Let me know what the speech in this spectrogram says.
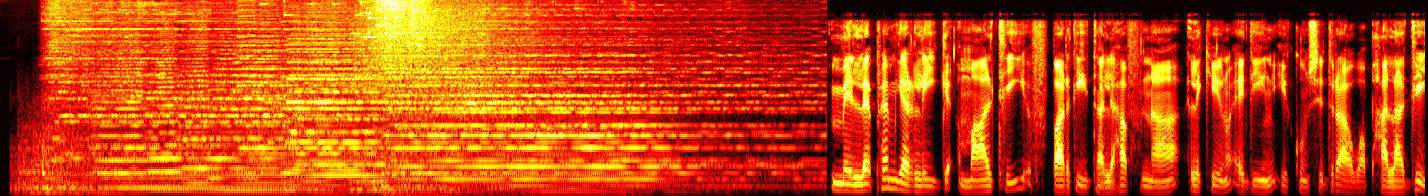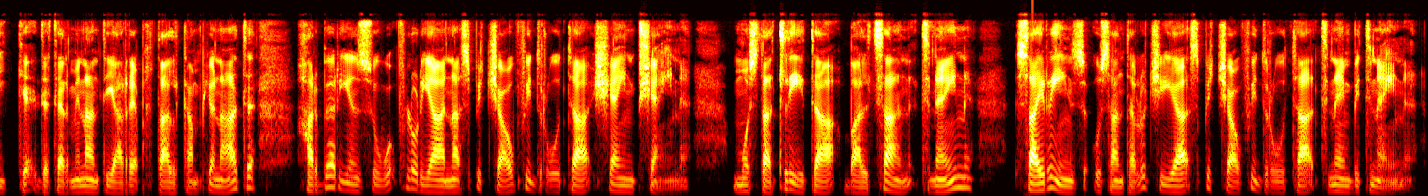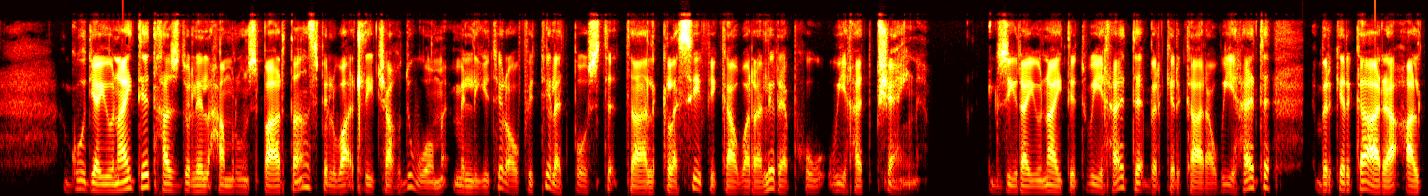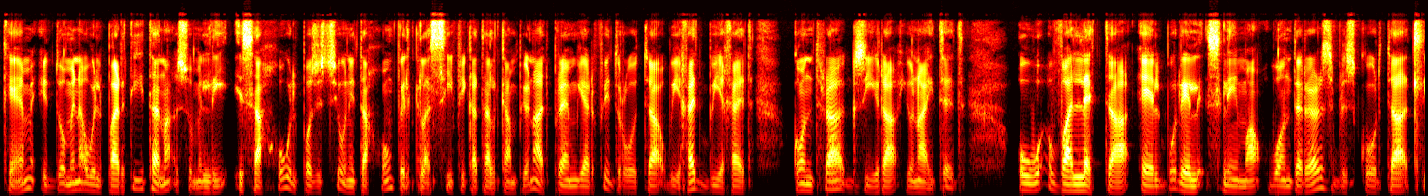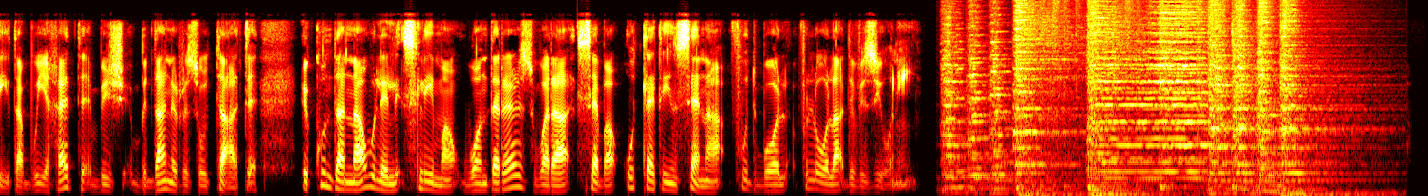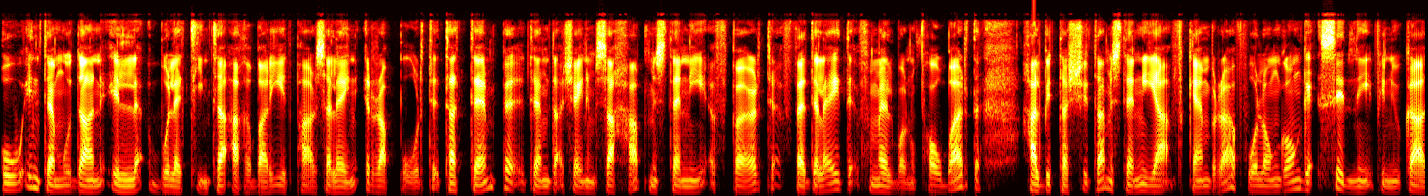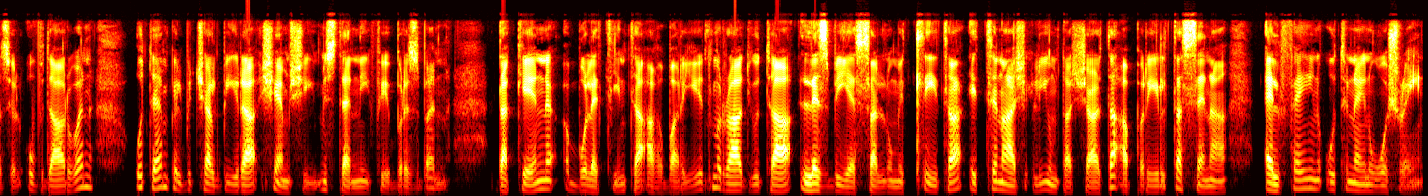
Mill-Premier League Malti, f'partita li ħafna li kienu qegħdin jikkunsidrawha bħala dik determinanti għar-rebħ tal-kampjonat, Hibernians u Floriana spiċċaw fi draw ta' xejn b'xejn, Mosta 3, Balzan 2, Sirens u Santa Lucia spiċċaw fi draw ta' tnejn bi tnejn. Gudja United ħasdu lil Ħamrun Spartans filwaqt li ċaħduhom milli jitilgħu fit-tielet post tal-klassifika wara li rebħu wieħed b'xejn. Gżira United wieħed, Birkirkara wieħed, Birkirkara għalkemm iddominaw il-partita naqsu milli isaħħu l-pożizzjoni tagħhom fil-klassifika tal-Kampjonat Premier fi draw ta' wieħed b'wieħed kontra Gżira United u Valletta għelbu lil Sliema Wanderers bl-iskor ta' 3 b' 1 biex b'dan ir-riżultat ikkundannaw lil Sliema Wanderers wara 37 sena futbol fl-ogħla diviżjoni. U intemmu dan il-bulettin ta' aħbarijiet b'ħarsa lejn ir-rapport tat-temp, temp daqsxejn imsaħħab mistenni f'Perth, f'Adelaide, f'Melbourne u f'Hobart, ħalbiet tax-xita mistennija f'Canberra, f'Wollongong, Sydney, fi Newcastle u f'Darwin, u temp il-biċċa l-kbira xemxi mistenni fi Brisbane. Dak kien bulettin ta' aħbarijiet mir-radju ta' l-SBS sal-lum it-Tlieta, it-tnax il-jum tax-xahar ta' April tas-sena 2022.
